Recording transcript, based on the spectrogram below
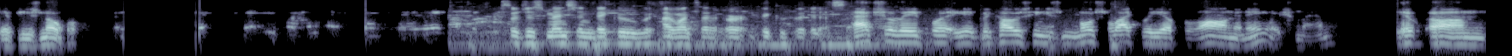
if he's noble. So just mention Bhikkhu I want to or Bhikkhu Buddhadasa. Actually, for because he's most likely a Farang, an Englishman. If, um,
